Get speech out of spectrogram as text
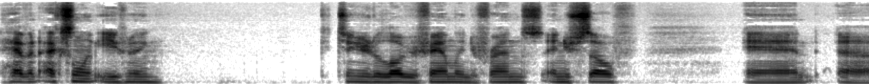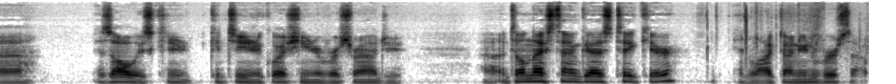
have an excellent evening. Continue to love your family and your friends and yourself. And uh, as always, continue to question the universe around you. Uh, until next time, guys, take care and Lockdown Universe out.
